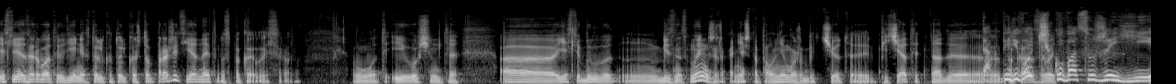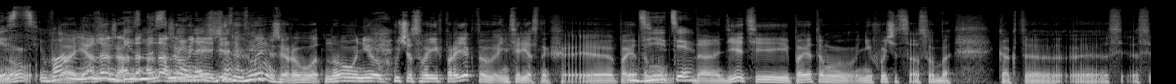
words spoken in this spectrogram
если я зарабатываю денег только-только, чтобы прожить, я на этом успокаиваюсь сразу. Вот. И, в общем-то, а если был бы бизнес-менеджер, конечно, вполне, может быть, что-то печатать надо, Так, переводчик у вас уже есть. Ну, Вам да, и она же, она, она же у меня бизнес-менеджер. вот, но у нее куча своих проектов интересных, э, поэтому... Дети. Да, дети, и поэтому не хочется особо как-то э, с-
